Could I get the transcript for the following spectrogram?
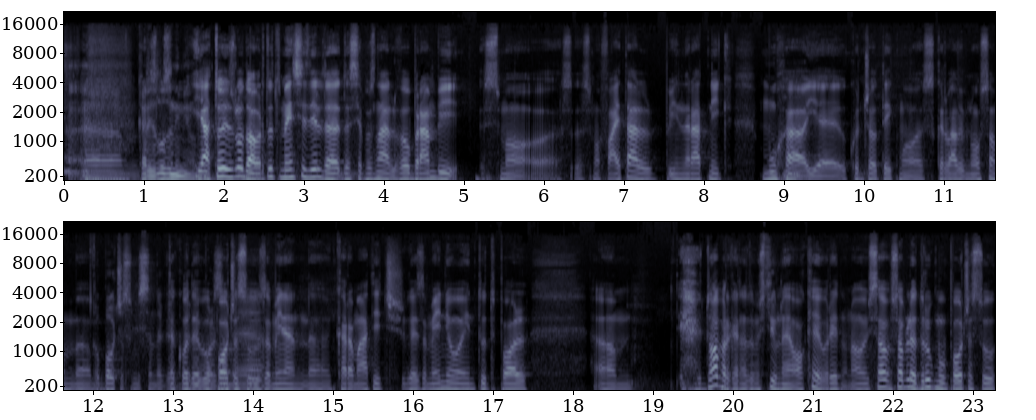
Um, kar je zelo zanimivo. ne. ja, to je zelo dobro. Tudi meni se zdi, da, da se poznali v obrambi. Smo, smo fajtali in ratnik Muha je končal tekmo s krvavim nosom. v Um, polčasu mislim, da ga tako da je bil v polčasu zame- ja. zamenjan, uh, Karamatič ga je zamenjal in tudi pol. Um, Dobro ga je nadomestil, ne, ok, v redu. No. So, so bile v drugem polčasu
